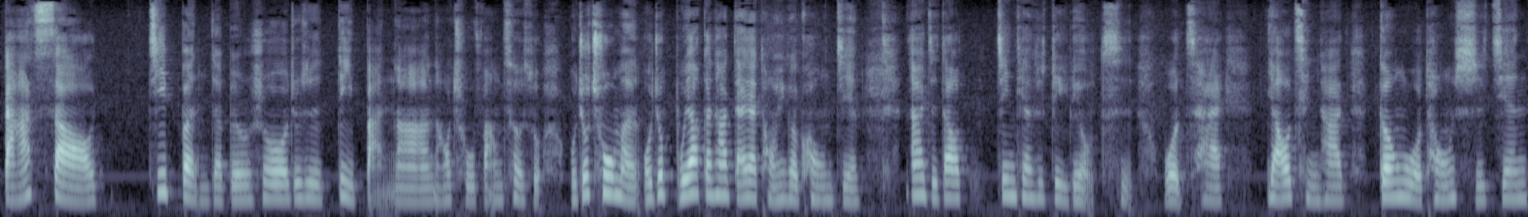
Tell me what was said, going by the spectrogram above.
打扫基本的，比如说就是地板啊，然后厨房、厕所，我就出门，我就不要跟他待在同一个空间。那一直到今天是第六次，我才邀请他跟我同时间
